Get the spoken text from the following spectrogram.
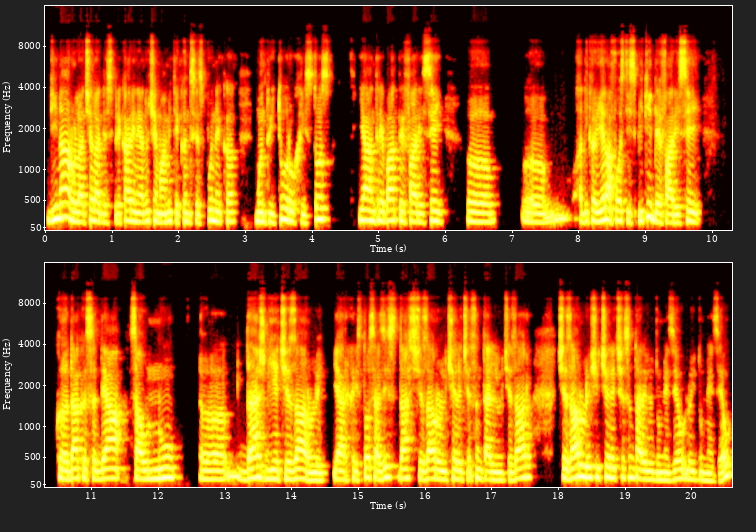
dinarul acela despre care ne aducem aminte când se spune că Mântuitorul Hristos i-a întrebat pe farisei uh, Uh, adică el a fost ispitit de farisei că dacă să dea sau nu uh, dașlie cezarului, iar Hristos a zis, dați cezarului cele ce sunt ale lui cezar, cezarului și cele ce sunt ale lui Dumnezeu, lui Dumnezeu.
